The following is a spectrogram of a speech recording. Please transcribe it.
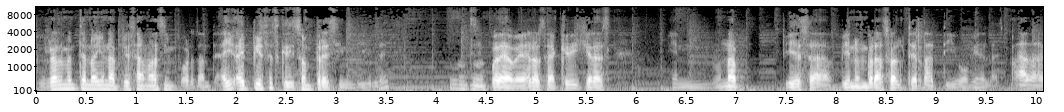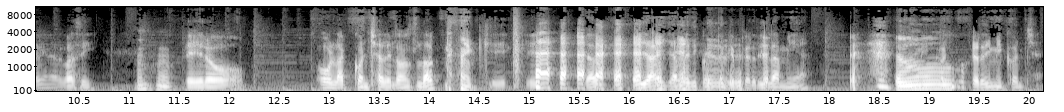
pues realmente no hay una pieza más importante. Hay, hay piezas que sí son prescindibles, sí puede haber, o sea, que dijeras, en una pieza viene un brazo alternativo, viene la espada, viene algo así. Pero o la concha del Onslaught, que, ya, ya, me di cuenta que perdí la mía. Uh. Perdí, mi concha,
